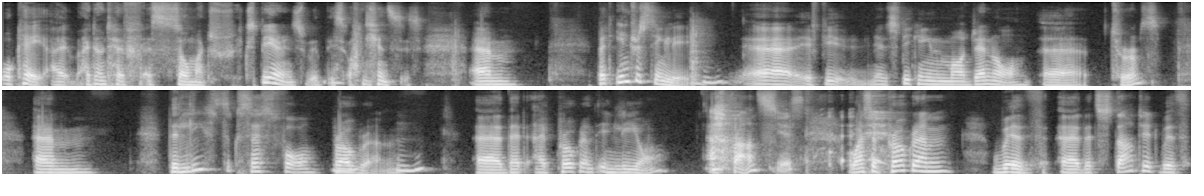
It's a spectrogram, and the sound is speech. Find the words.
Okay, I, I don't have uh, so much experience with these audiences. Um, but interestingly, uh, if you, you know, speaking in more general uh, terms, um, the least successful program uh, that I programmed in Lyon, in France, yes. was a program with uh, that started with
